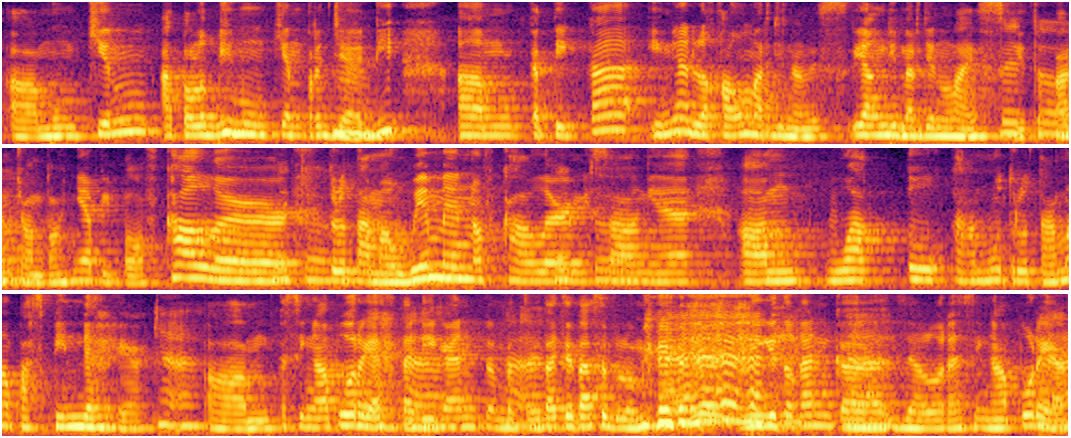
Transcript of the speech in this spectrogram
uh, mungkin atau lebih mungkin terjadi hmm. um, ketika ini adalah kaum marginalis yang dimarginalize Betul. gitu kan contohnya people of color Betul. terutama women of color Betul. misalnya um, waktu kamu terutama pas pindah ya um, ke Singapura ya tadi kan tempat cerita-cerita sebelumnya gitu kan ke Zalora Singapura ya.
